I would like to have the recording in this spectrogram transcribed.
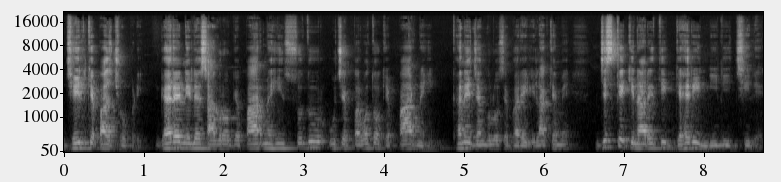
झील के पास झोपड़ी, गहरे नीले सागरों के पार नहीं, सुदूर ऊँचे पर्वतों के पार नहीं, घने जंगलों से भरे इलाके में, जिसके किनारे थी गहरी नीली झीलें।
